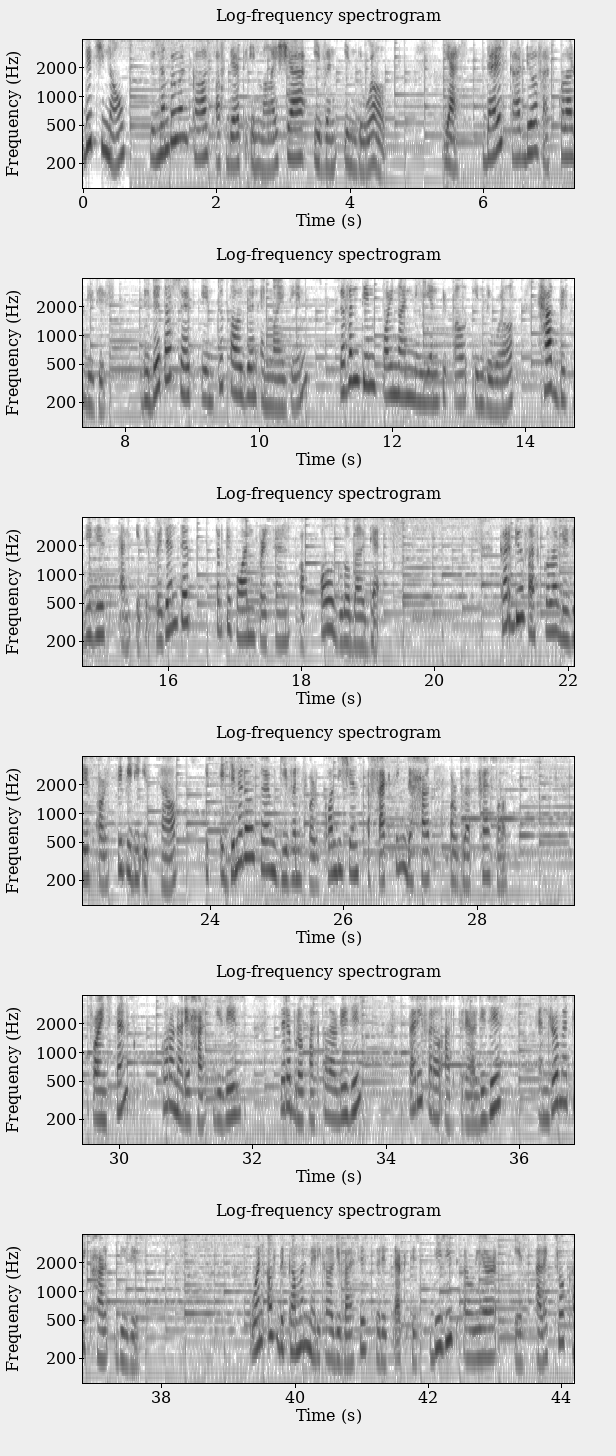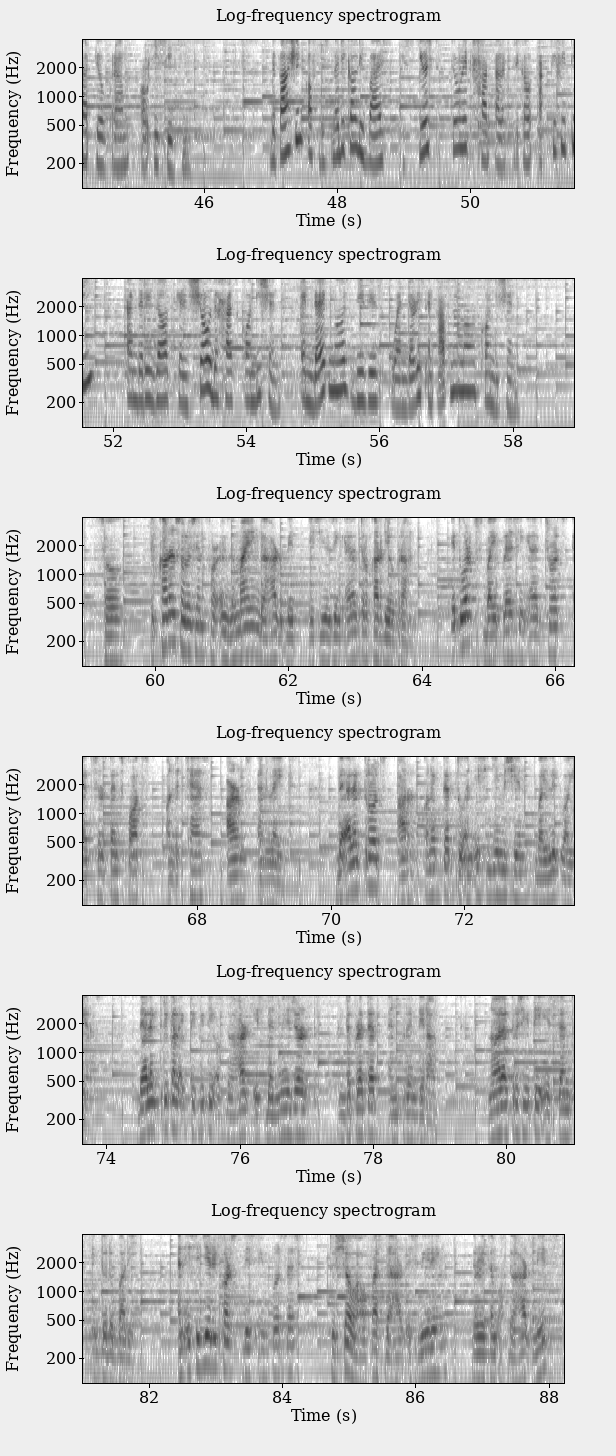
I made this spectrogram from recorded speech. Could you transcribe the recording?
Did you know the number one cause of death in Malaysia, even in the world? Yes, that is cardiovascular disease. The data said in 2019, 17.9 million people in the world had this disease and it represented 31% of all global deaths. Cardiovascular disease or CVD itself is a general term given for conditions affecting the heart or blood vessels. For instance, coronary heart disease, cerebrovascular disease, peripheral arterial disease, and rheumatic heart disease. One of the common medical devices to detect this disease earlier is electrocardiogram or ECG. The function of this medical device is used to read heart electrical activity and the result can show the heart's condition and diagnose disease when there is an abnormal condition. So, the current solution for examining the heartbeat is using electrocardiogram. It works by placing electrodes at certain spots on the chest, arms, and legs. The electrodes are connected to an ECG machine by lead wires. The electrical activity of the heart is then measured, interpreted, and printed out. No electricity is sent into the body. An ECG records these impulses to show how fast the heart is beating, the rhythm of the heartbeats,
